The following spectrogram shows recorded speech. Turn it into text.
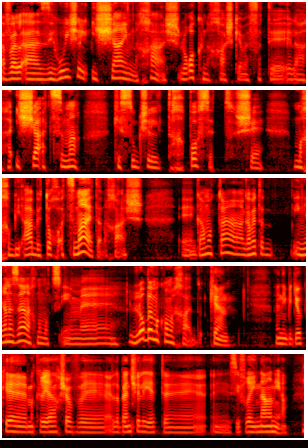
אבל הזיהוי של אישה עם נחש, לא רק נחש כמפתה, אלא האישה עצמה כסוג של תחפושת שמחביאה בתוך עצמה את הנחש, גם אותה, גם את העניין הזה אנחנו מוצאים אה, לא במקום אחד. כן. אני בדיוק אה, מקריאה עכשיו אה, לבן שלי את ספרי נרניה. Mm.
